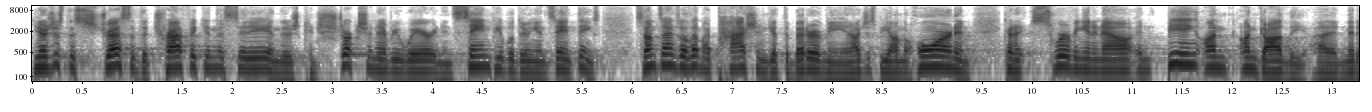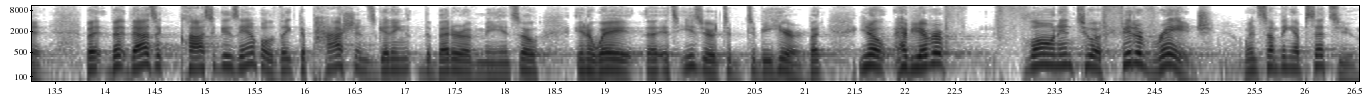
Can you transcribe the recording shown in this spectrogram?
you know, just the stress of the traffic in the city and there's construction everywhere and insane people doing insane things. Sometimes I'll let my passion get the better of me and I'll just be on the horn and kind of swerving in and out and being un- ungodly, I admit it. But, that's a classic example of like the passions getting the better of me. And so, in a way, uh, it's easier to, to be here. But, you know, have you ever f- flown into a fit of rage? when something upsets you.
